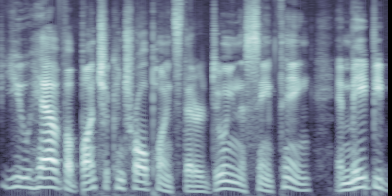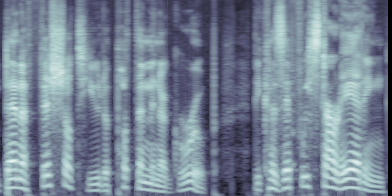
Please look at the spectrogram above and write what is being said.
you have a bunch of control points that are doing the same thing, it may be beneficial to you to put them in a group. Because if we start adding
